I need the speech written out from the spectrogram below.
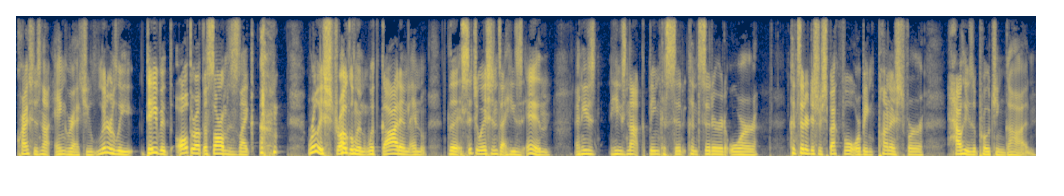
Christ is not angry at you. Literally, David, all throughout the Psalms, is like really struggling with God and, and the situations that he's in. And he's he's not being consider- considered or considered disrespectful or being punished for how he's approaching God.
